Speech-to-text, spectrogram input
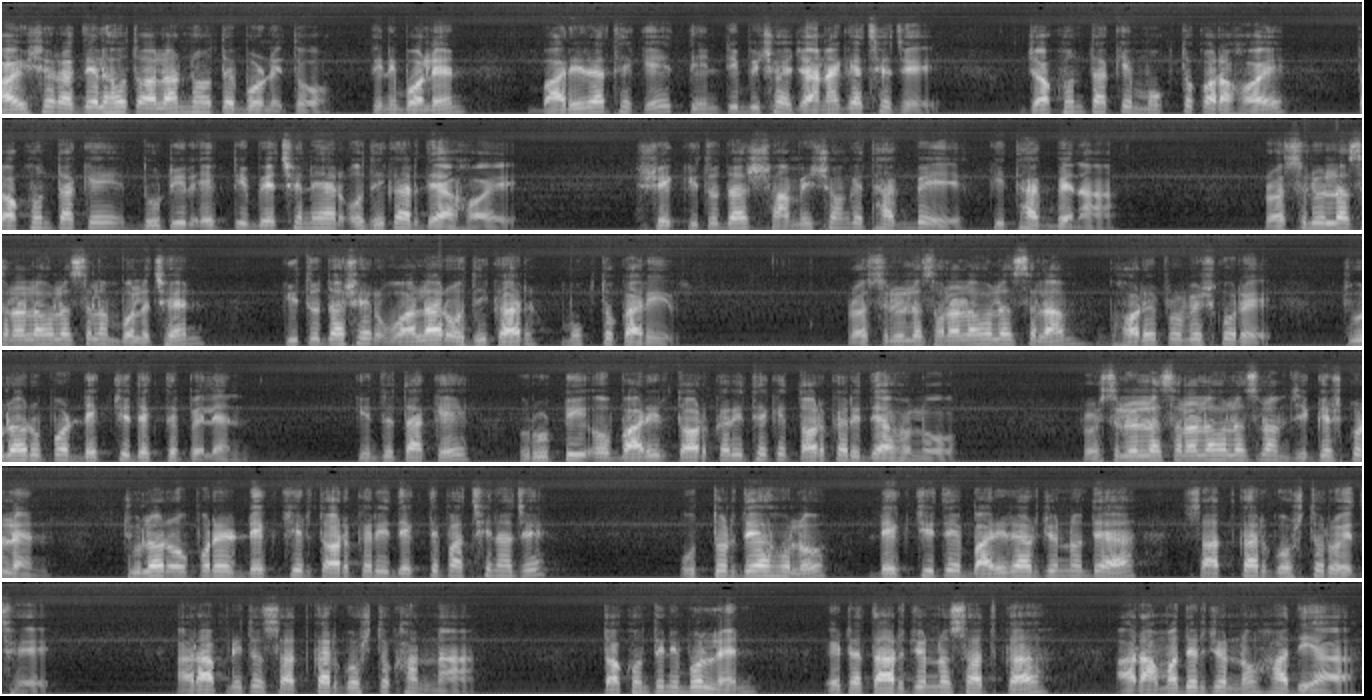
আয়সা রাদিল্লাহ তাল্লাহ্ন হতে বর্ণিত। তিনি বলেন, বারিরা থেকে তিনটি বিষয় জানা গেছে যে, যখন তাকে মুক্ত করা হয়, তখন তাকে দুটির একটি বেছে নেয়ার অধিকার দেয়া হয়। সে কৃতদাস স্বামীর সঙ্গে থাকবে কি থাকবে না? রসুলুল্লাহ সাল্লাহ সাল্লাম বলেছেন, কৃতদাসের ওয়ালার অধিকার মুক্তকারীর। রসুলুল্লাহ সাল্লাহ সাল্লাম ঘরে প্রবেশ করে চুলার উপর ডেকচি দেখতে পেলেন, কিন্তু তাকে রুটি ও বাড়ির তরকারি থেকে তরকারি দেওয়া হলো। রসুলুল্লাহ সাল্লাহ সাল্লাম জিজ্ঞেস করলেন চুলার ওপরের ডেকচির তরকারি দেখতে পাচ্ছি না যে। উত্তর দেয়া হলো, ডেকচিতে বাড়িরার জন্য দেয়া সাতকার গোস্ত রয়েছে। আর আপনি তো সাতকার গোস্ত খান না। তখন তিনি বললেন, এটা তার জন্য সাতকা, আর আমাদের জন্য হাদিয়া।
